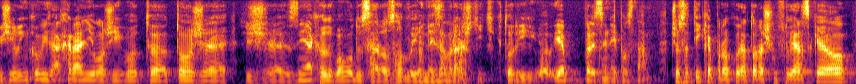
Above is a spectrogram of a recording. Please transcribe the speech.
Žilinkovi zachránilo život to, že, že z nejakého dôvodu sa rozhodli ho nezavraždiť, ktorý ja presne nepoznám. Čo sa týka prokurátora Šufliarského,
